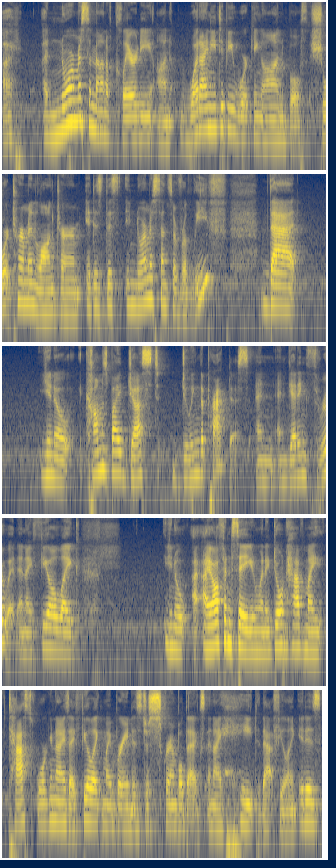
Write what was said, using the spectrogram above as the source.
a enormous amount of clarity on what I need to be working on, both short term and long term. It is this enormous sense of relief that, you know, comes by just doing the practice and, and getting through it. And I feel like, you know, I, I often say, you know, when I don't have my tasks organized, I feel like my brain is just scrambled eggs. And I hate that feeling. It is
